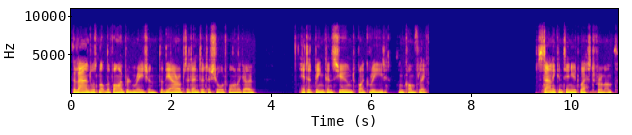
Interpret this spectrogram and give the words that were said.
The land was not the vibrant region that the Arabs had entered a short while ago. It had been consumed by greed and conflict. Stanley continued west for a month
